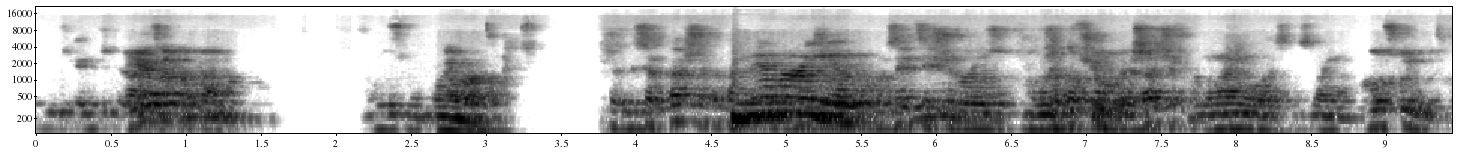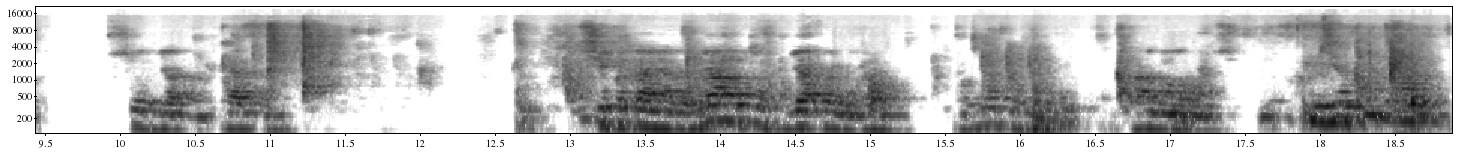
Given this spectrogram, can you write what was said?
міської Є ради. запитання? 61 питання. Немає. Пропозиції щодо розробки передачі комунальної власності. майна. Голосуємо. Все, дякую. Дякую. Всі питання розглянуто. Дякую за роботу. Гарного. Дякую.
